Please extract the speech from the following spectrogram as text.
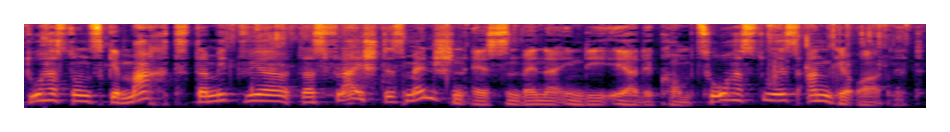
Du hast uns gemacht, damit wir das Fleisch des Menschen essen, wenn er in die Erde kommt. So hast du es angeordnet.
